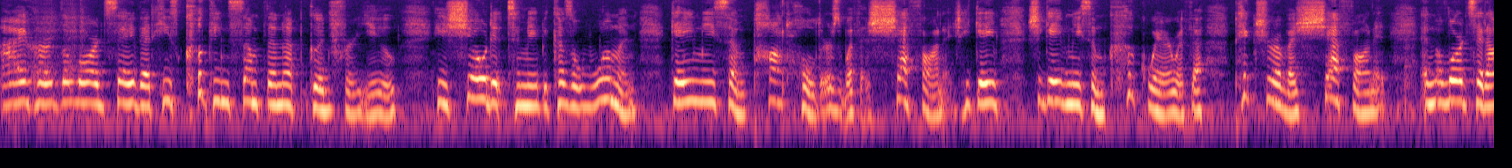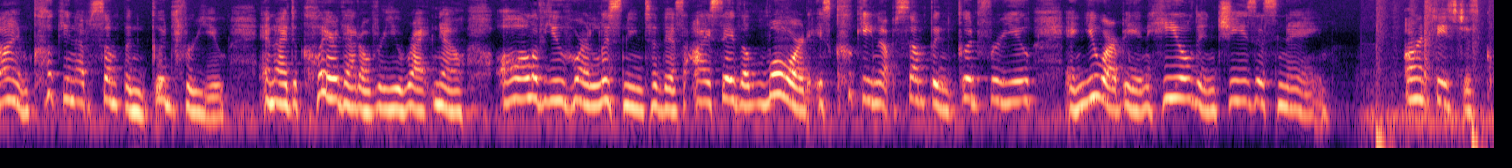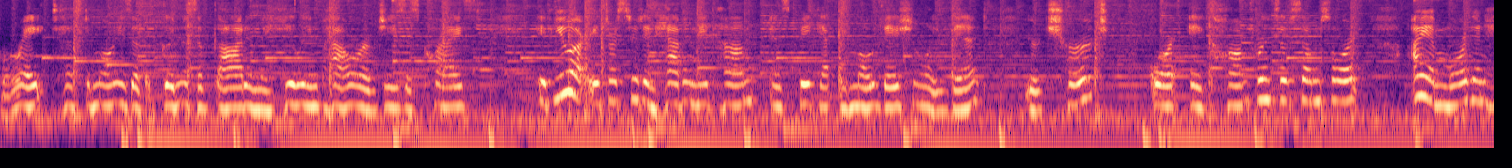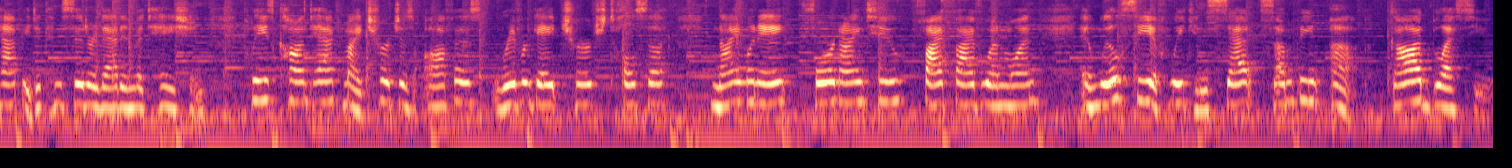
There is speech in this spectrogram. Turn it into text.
I heard the Lord say that He's cooking something up good for you. He showed it to me because a woman gave me some pot holders with a chef on it. He gave she gave me some cookware with a picture of a chef on it. And the Lord said, I am cooking up something good for you. And I declare that over you right now. All of you who are listening to this, I say the Lord is cooking up something good for you, and you are being healed in Jesus' name. Aren't these just great testimonies of the goodness of God and the healing power of Jesus Christ? If you are interested in having me come and speak at a motivational event, your church, or a conference of some sort, I am more than happy to consider that invitation. Please contact my church's office, Rivergate Church, Tulsa, 918 492 5511, and we'll see if we can set something up. God bless you.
